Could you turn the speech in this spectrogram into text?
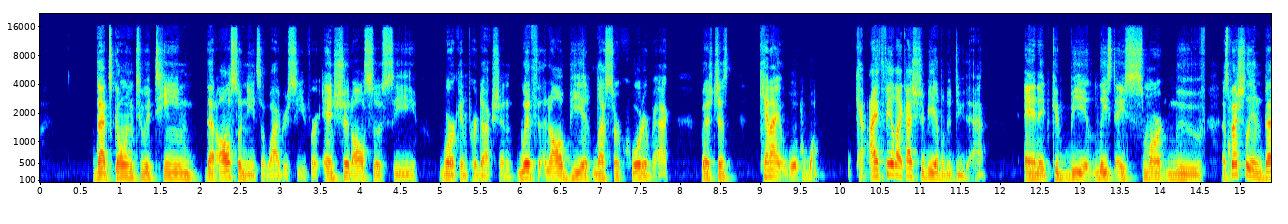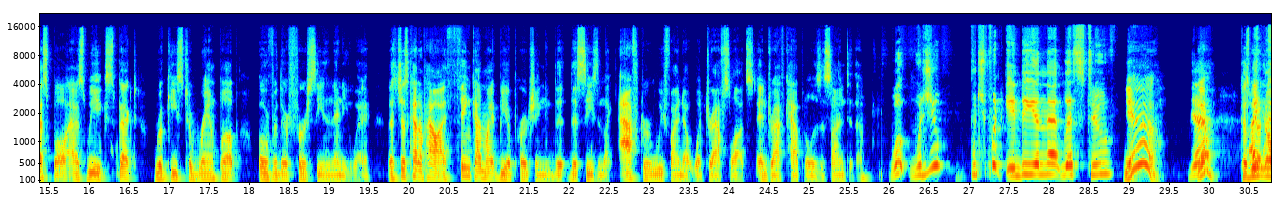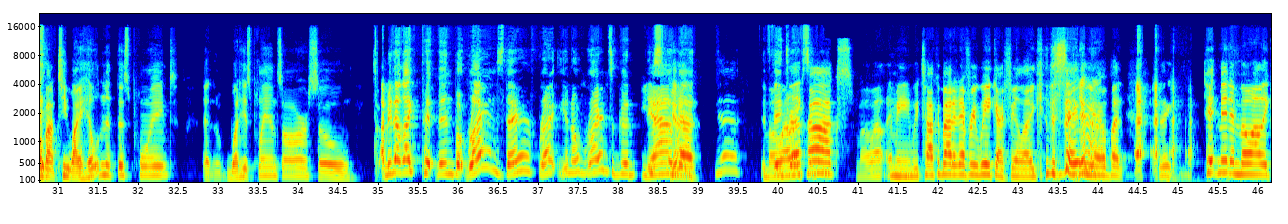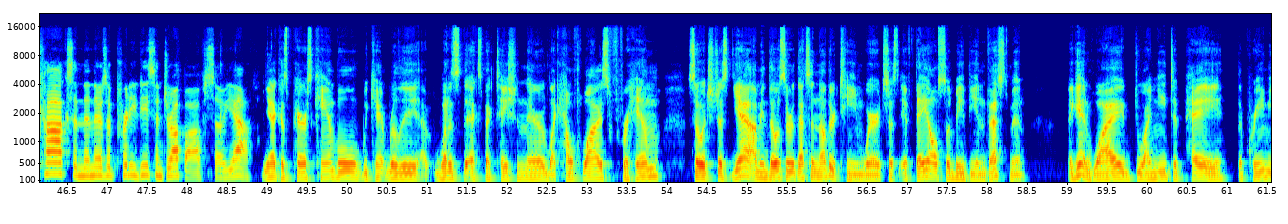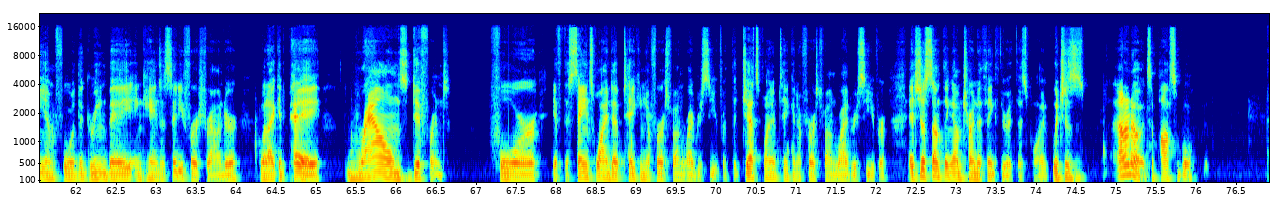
that's going to a team that also needs a wide receiver and should also see work in production with an albeit lesser quarterback? But it's just, can I? wh- wh- ca- I feel like I should be able to do that. And it could be at least a smart move, especially in best ball, as we expect rookies to ramp up over their first season anyway. That's just kind of how I think I might be approaching the, this season, like after we find out what draft slots and draft capital is assigned to them. What would you would you put Indy in that list too? Yeah. Yeah. Because we don't know I- about T.Y. Hilton at this point, what his plans are. So, I mean, I like Pittman, but Ryan's there, right? You know, Ryan's a good. Yeah. Yeah. got- yeah. If Mo they Alley draft somebody- Cox. Mo, Al- I mean, we talk about it every week. I feel like the same, you know. But like, Pittman and Mo Alie-Cox, and then there's a pretty decent drop off. So yeah, yeah, because Parris Campbell, we can't really, uh, what is the expectation there, like health wise for him? So it's just, yeah, I mean, those are, that's another team where it's just, if they also made the investment, again, why do I need to pay the premium for the Green Bay and Kansas City first rounder when I could pay rounds different for if the Saints wind up taking a first round wide receiver, the Jets wind up taking a first round wide receiver. It's just something I'm trying to think through at this point, which is, I don't know, it's a possible.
